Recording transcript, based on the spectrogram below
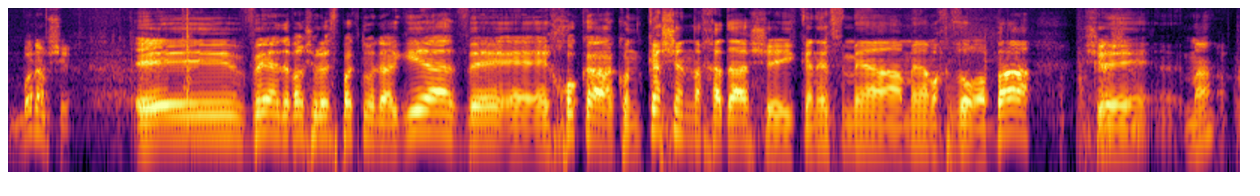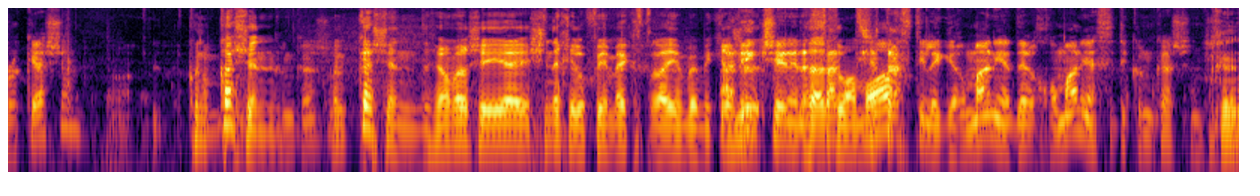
בוא נמשיך. אה, והדבר שלא הספקנו להגיע זה אה, חוק ה concussion החדש שייכנס מה- מהמחזור הבא. ש... מה? ה percussion? concussion. Concussion? concussion, זה אומר שיהיה שני חילופים אקסטרה אם במקרה אני של זעזוע מוח. כשטסתי לגרמניה דרך רומניה עשיתי connection. כן.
